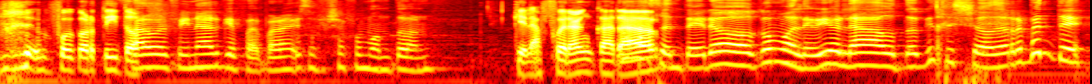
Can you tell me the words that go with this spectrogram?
fue cortito. Salvo el final, que fue, para mí eso ya fue un montón. Que la fuera a ¿Cómo encarar. se enteró? ¿Cómo le vio el auto? ¿Qué sé yo? De repente,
